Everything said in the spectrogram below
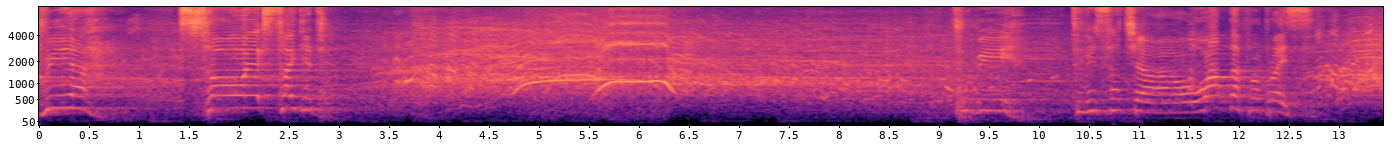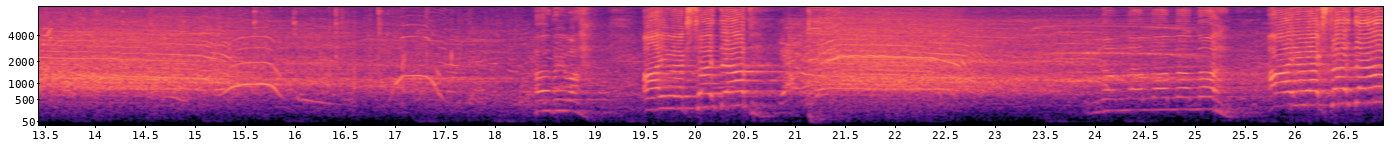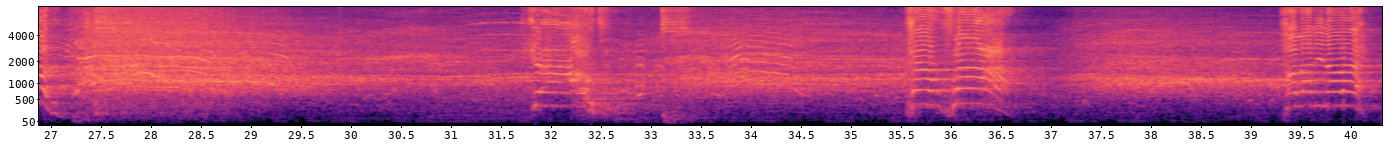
We are so excited. to be to be such a wonderful place. Everyone, are you excited? No, no, no, no, no. Are you 力になれ。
